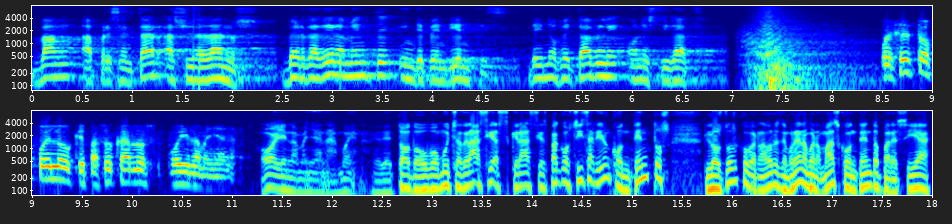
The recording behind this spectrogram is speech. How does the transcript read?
van a presentar a ciudadanos verdaderamente independientes, de inobjetable honestidad. Pues esto fue lo que pasó, Carlos, hoy en la mañana. Hoy en la mañana, bueno, de todo hubo. Muchas gracias, gracias Paco. Sí salieron contentos los dos gobernadores de Morena. Bueno, más contento parecía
